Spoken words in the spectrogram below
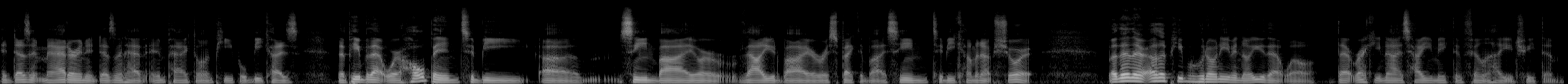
it doesn't matter and it doesn't have impact on people because the people that we're hoping to be uh, seen by or valued by or respected by seem to be coming up short. But then there are other people who don't even know you that well that recognize how you make them feel and how you treat them.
